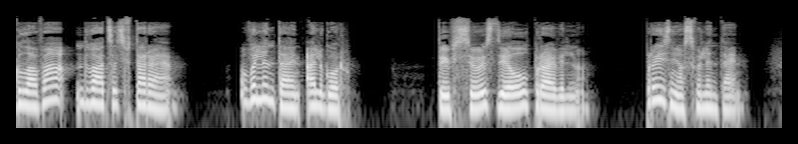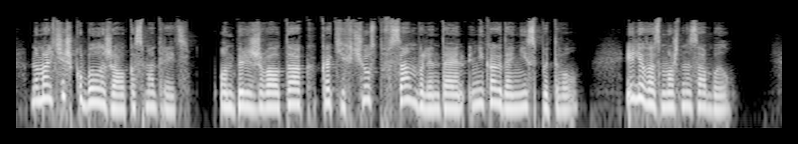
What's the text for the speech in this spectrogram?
Глава 22. Валентайн Альгор. «Ты все сделал правильно», — произнес Валентайн. На мальчишку было жалко смотреть. Он переживал так, каких чувств сам Валентайн никогда не испытывал. Или, возможно, забыл.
